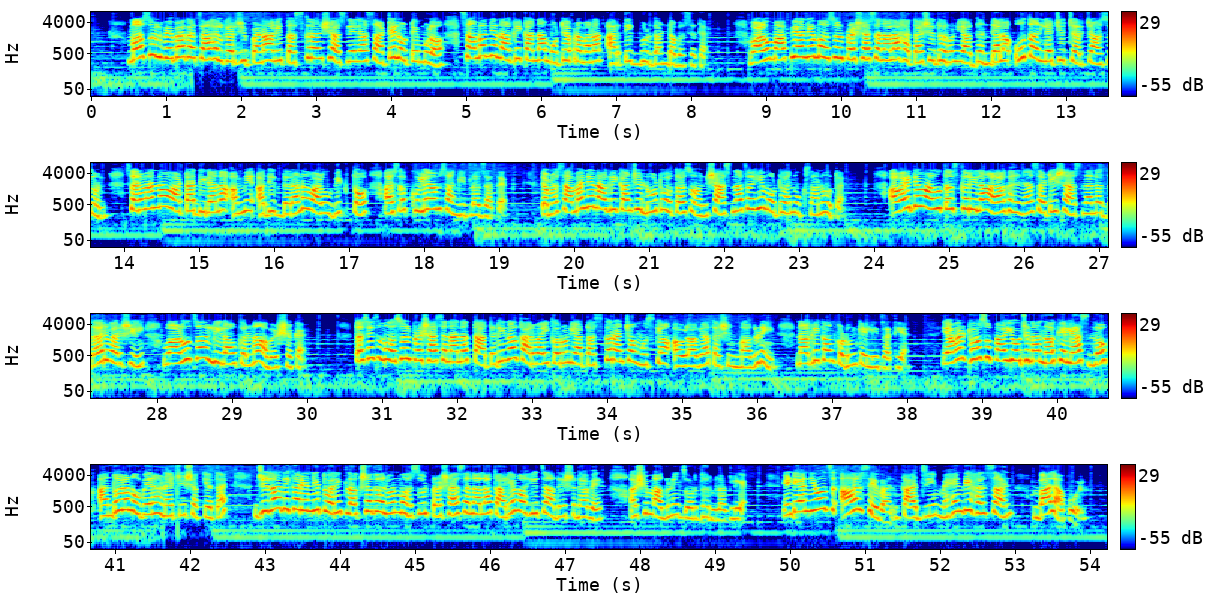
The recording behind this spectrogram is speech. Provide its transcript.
महसूल विभागाचा हलगर्जीपणा आणि तस्करांशी असलेल्या साटेलोटेमुळं सामान्य नागरिकांना मोठ्या प्रमाणात आर्थिक भुर्दंड बसत आहे. वाळू माफियांनी महसूल प्रशासनाला हाताशी धरून या धंद्याला ऊत आणल्याची चर्चा असून सर्वांना वाटा दिल्यानं आम्ही अधिक दरानं वाळू विकतो असं खुलेआम सांगितलं जात आहे त्यामुळे सामान्य नागरिकांची लूट होत असून शासनाचंही मोठं नुकसान होत आहे. अवैध वाळू तस्करीला आळा घालण्यासाठी शासनानं दरवर्षी वाळूचा लिलाव करणं आवश्यक आहे. तसेच महसूल प्रशासनानं तातडीनं कारवाई करून या तस्करांच्या मुसक्या अवळाव्यात अशी मागणी नागरिकांकडून केली जाते यावर ठोस उपाययोजना न केल्यास लोक आंदोलन उभे राहण्याची शक्यता आहे. जिल्हाधिकाऱ्यांनी त्वरित लक्ष घालून महसूल प्रशासनाला कार्यवाहीचे आदेश द्यावेत अशी मागणी जोर धरू लागली आहे India News R seven Kazi Mehdi Hasan Balapur.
